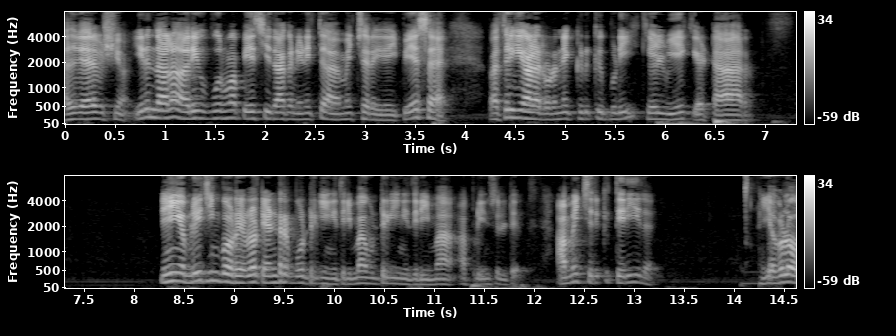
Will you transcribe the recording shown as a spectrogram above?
அது வேறு விஷயம். இருந்தாலும் அறிவுபூர்வமாக பேசியதாக நினைத்து அமைச்சர் இதை பேச பத்திரிகையாளர் உடனே கிடுக்குப்பிடி கேள்வியை கேட்டார். நீங்கள் ப்ளீச்சிங் பவுடர் எவ்வளோ டெண்டர் போட்டிருக்கீங்க தெரியுமா? விட்டுருக்கீங்க தெரியுமா? அப்படின்னு சொல்லிட்டு. அமைச்சருக்கு தெரியல. எவ்வளோ?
